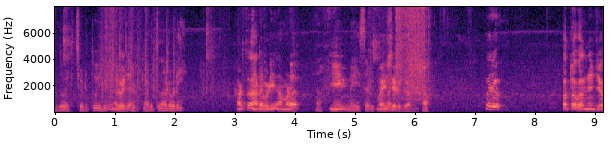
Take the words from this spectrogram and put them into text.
അത് വരച്ചെടുത്തു ഇനി അടുത്ത അടുത്ത നടപടി? അടുത്ത നടപടി നമ്മൾ ഈ മെയ്സ് എടുക്കുക മെയ്സ് എടുക്കുക ഒരു പത്തോ പതിനഞ്ചോ.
